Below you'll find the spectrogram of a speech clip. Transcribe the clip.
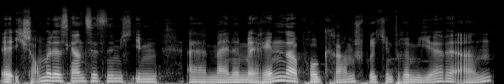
Äh, ich schaue mir das Ganze jetzt nämlich in äh, meinem Render-Programm, sprich in Premiere an,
